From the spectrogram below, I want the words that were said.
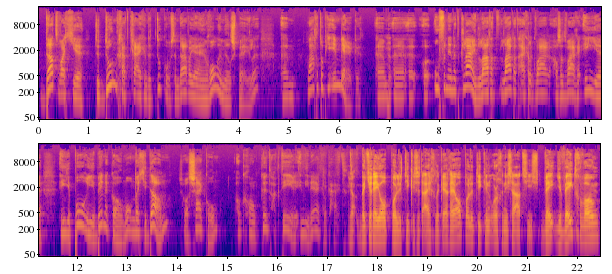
Dat wat je te doen gaat krijgen in de toekomst en daar waar jij een rol in wil spelen, ehm, laat het op je inwerken. Ehm, Ja. eh, eh, eh, oefen in het klein. Laat het, laat het eigenlijk waar, als het ware in je, in je poriën binnenkomen. Omdat je dan, zoals zij kon, ook gewoon kunt acteren in die werkelijkheid. Ja, een beetje realpolitiek is het eigenlijk. Hè? Realpolitiek in organisaties. We- je weet gewoon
